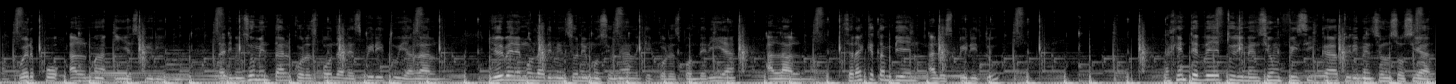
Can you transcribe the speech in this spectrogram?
al cuerpo, alma y espíritu. La dimensión mental corresponde al espíritu y al alma. Y hoy veremos la dimensión emocional que correspondería al alma. ¿Será que también al espíritu? La gente ve tu dimensión física, tu dimensión social,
